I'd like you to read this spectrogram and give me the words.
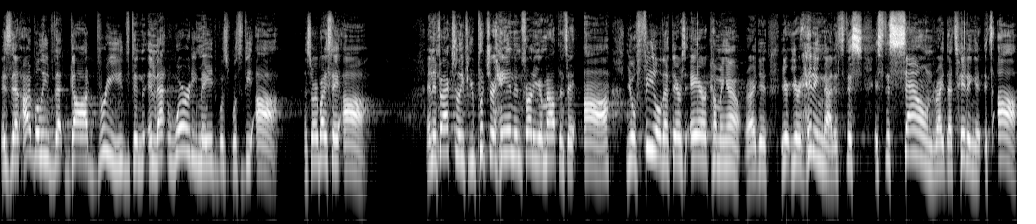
is that I believe that God breathed, and, and that word he made was, was the ah. And so everybody say ah. And if actually, if you put your hand in front of your mouth and say, ah, you'll feel that there's air coming out, right? You're, you're, hitting that. It's this, it's this sound, right, that's hitting it. It's ah.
